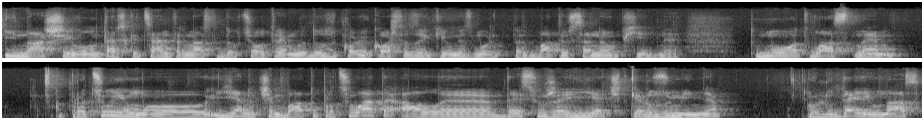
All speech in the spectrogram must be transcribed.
І наші волонтерські центри наслідок цього отримали додаткові кошти, за які вони зможуть придбати все необхідне. Тому, от, власне, працюємо, є над чим багато працювати, але десь вже є чітке розуміння у людей і в нас.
